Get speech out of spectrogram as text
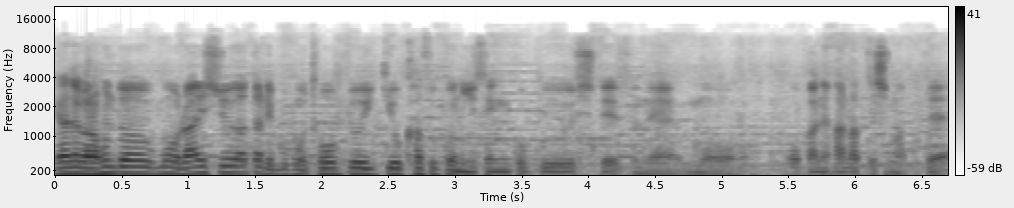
いやだから本当もう来週あたり僕も東京行きを家族に宣告してですねもうお金払ってしまって、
